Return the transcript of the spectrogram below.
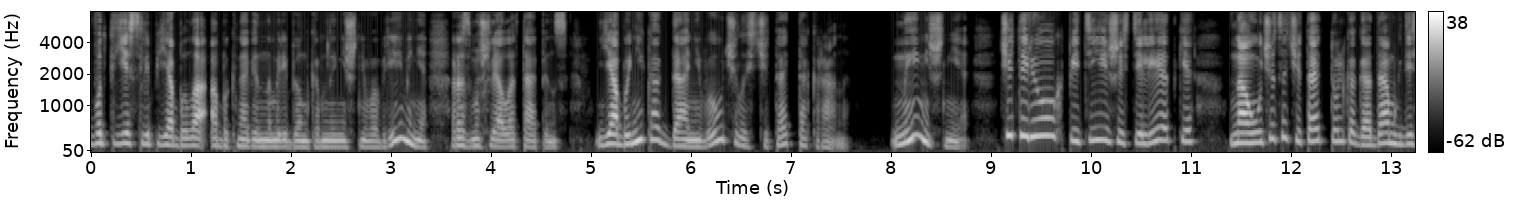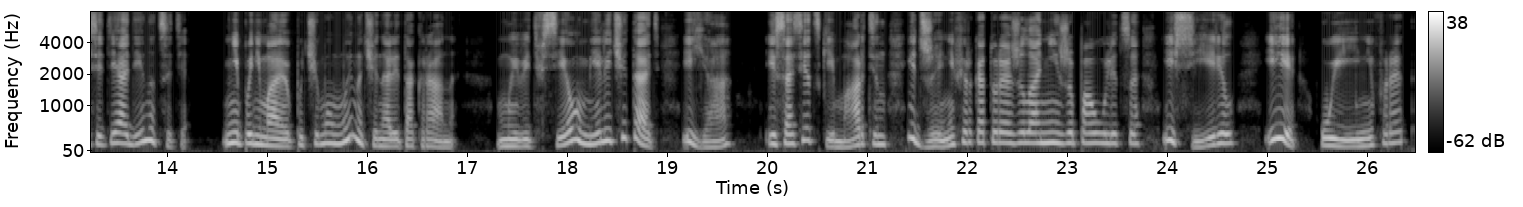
«Вот если б я была обыкновенным ребенком нынешнего времени, — размышляла Таппинс, — я бы никогда не выучилась читать так рано. Нынешние, четырех, пяти и шестилетки, научатся читать только годам к десяти-одиннадцати. Не понимаю, почему мы начинали так рано. Мы ведь все умели читать, и я, и соседский Мартин, и Дженнифер, которая жила ниже по улице, и Сирил, и Уинифред.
